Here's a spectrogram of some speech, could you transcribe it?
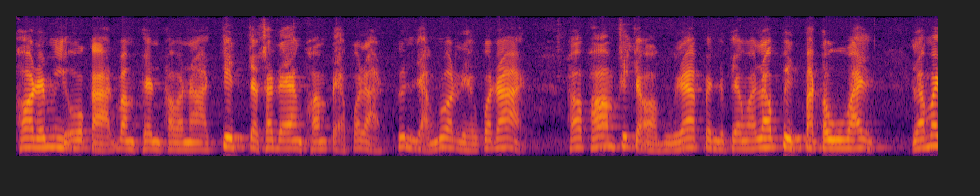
พอได้มีโอกาสบำเพ็ญภาวนาจิตจะแสดงความแปลกประหลาดขึ้นอย่างรวดเร็วก็ได้ เพราะพร้อมที่จะออกอยู่แล้วเป็นเพียงว่าเราปิดประตูไว้เราไม่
